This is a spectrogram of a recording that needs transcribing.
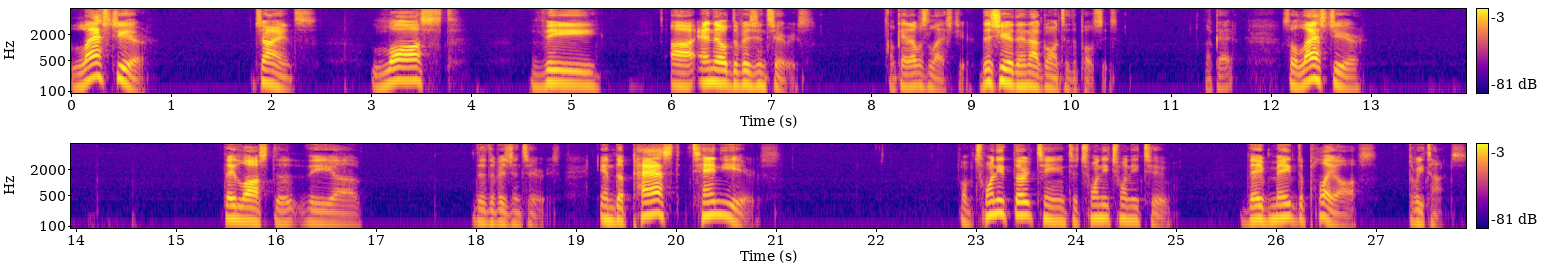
last year, Giants lost the uh, NL Division Series. Okay, that was last year. This year, they're not going to the postseason. Okay, so last year they lost the the uh, the division series. In the past ten years, from 2013 to 2022, they've made the playoffs three times.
